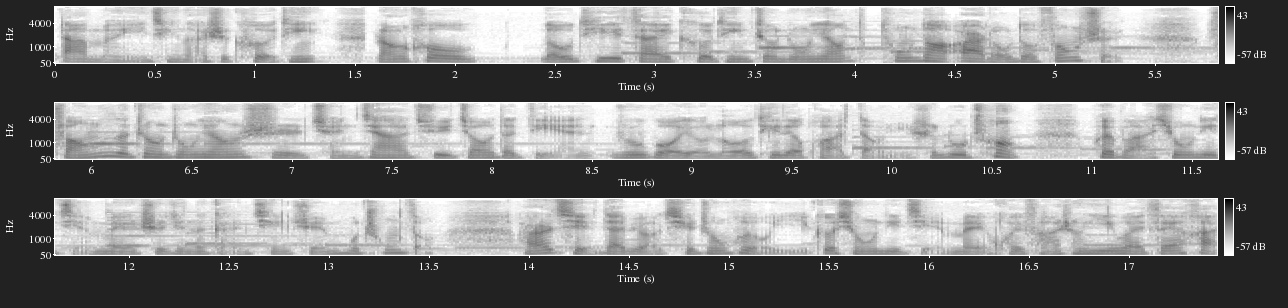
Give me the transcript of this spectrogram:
大门一进来是客厅，然后。楼梯在客厅正中央，通到二楼的风水。房子正中央是全家聚焦的点。如果有楼梯的话，等于是路冲，会把兄弟姐妹之间的感情全部冲走，而且代表其中会有一个兄弟姐妹会发生意外灾害。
